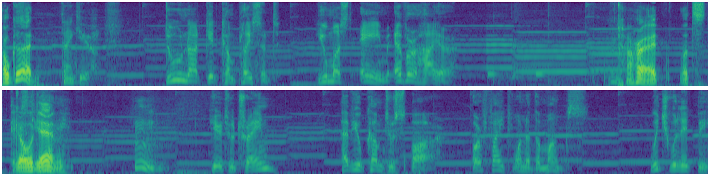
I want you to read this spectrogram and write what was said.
oh, good. Thank you. Do not get complacent. You must aim ever higher. All right, let's go again. me. Hmm. Here to train? Have you come to spar or fight one of the monks? Which will it be?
